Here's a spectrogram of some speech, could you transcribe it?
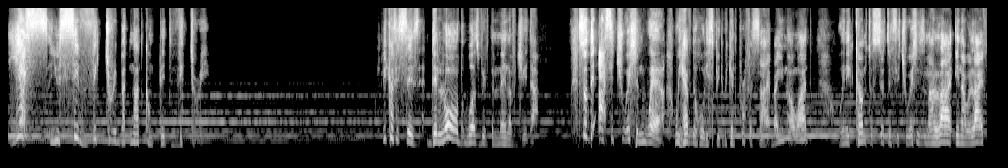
yes, you see victory, but not complete victory. Because it says the Lord was with the men of Judah. So there are situations where we have the Holy Spirit, we can prophesy. But you know what? When it comes to certain situations in my life, in our life,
